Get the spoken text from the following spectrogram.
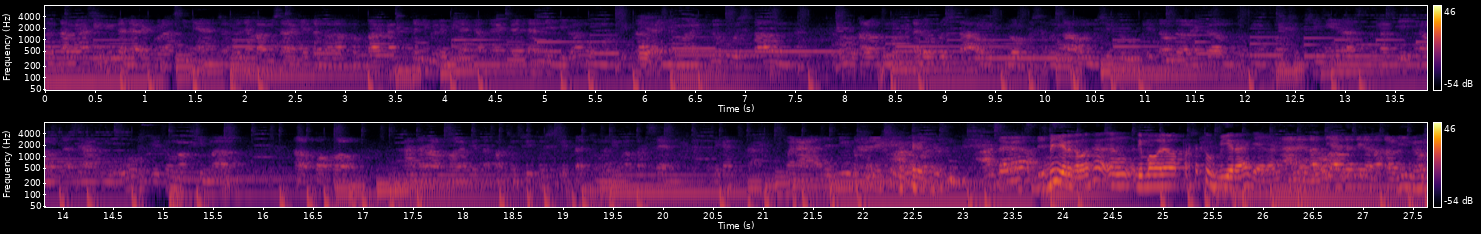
tentang miras ini udah ada regulasinya. Contohnya kalau misalnya kita dalam kebal kan kita juga udah bisa KTP dan dibilang umur kita Iya. minimal itu 20 tahun kan. Kalau umur kita 20 tahun 21 tahun di situ kita udah legal untuk mengkonsumsi miras tetapi kalau udah sehat tubuh itu maksimal alkohol kadar alkohol yang kita konsumsi itu sekitar cuma 5% tapi kan mana ada sih balik Ada. bir kalau nggak yang di bawah lima persen tuh bir aja kan. Ada tapi anda tidak bakal minum.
